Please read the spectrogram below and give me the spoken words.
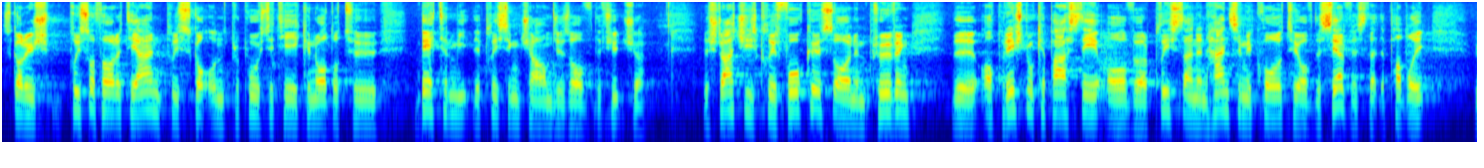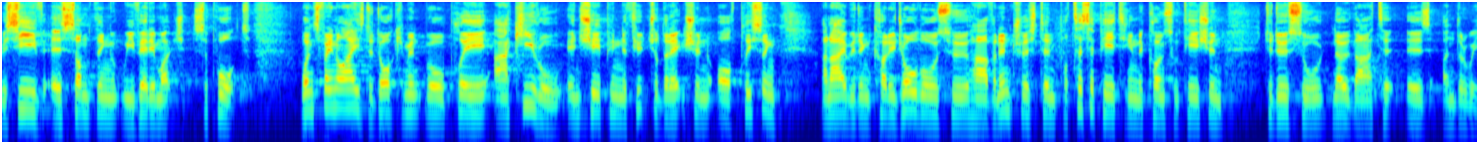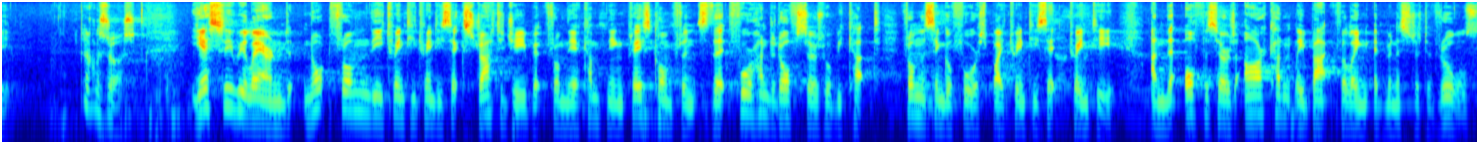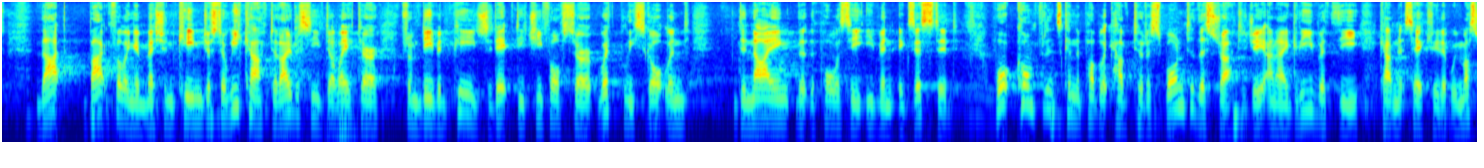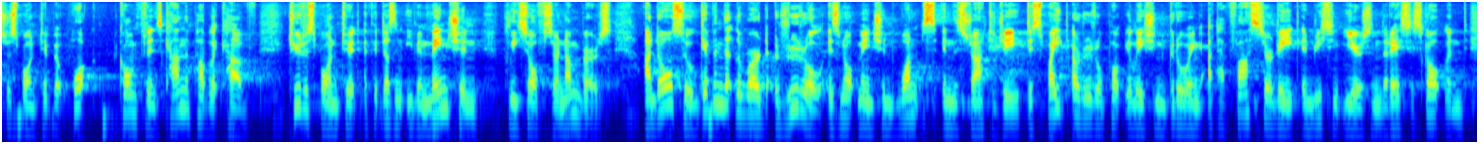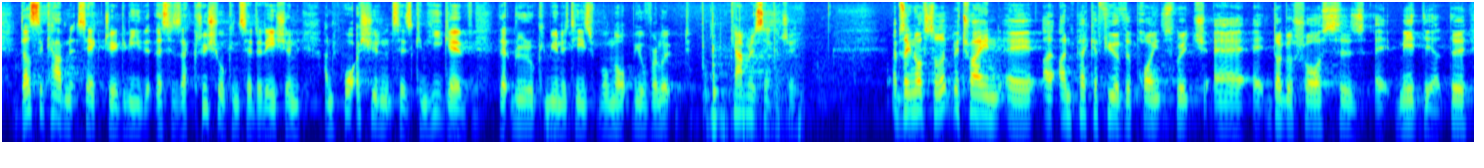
Scottish Police Authority and Police Scotland propose to take in order to better meet the policing challenges of the future. The strategy's clear focus on improving the operational capacity of our police and enhancing the quality of the service that the public receive is something we very much support. Once finalised, the document will play a key role in shaping the future direction of policing and I would encourage all those who have an interest in participating in the consultation to do so now that it is underway. Douglas Ross. Yesterday we learned, not from the 2026 strategy, but from the accompanying press conference, that 400 officers will be cut from the single force by 2020, and that officers are currently backfilling administrative roles. That backfilling admission came just a week after I received a letter from David Page, the Deputy Chief Officer with Police Scotland, denying that the policy even existed. What confidence can the public have to respond to this strategy? And I agree with the Cabinet Secretary that we must respond to it, but what confidence can the public have to respond to it if it doesn't even mention police officer numbers? And also, given that the word rural is not mentioned once in the strategy, despite our rural population growing at a faster rate in recent years than the rest of Scotland, does the Cabinet Secretary agree that this is a crucial consideration and what assurances can he give that rural communities will not be overlooked? Cabinet Secretary. Secretary. President so let me try and uh, unpick a few of the points which uh, Douglas Ross has uh, made there. The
